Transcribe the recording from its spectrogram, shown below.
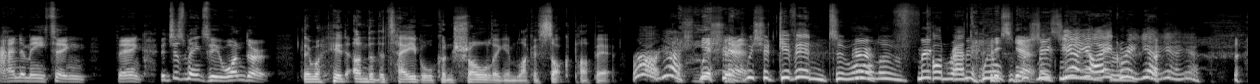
animating thing. It just makes me wonder they were hid under the table, controlling him like a sock puppet. Oh yes, we should we should give in to all of Konrad's wills and yeah. wishes. Yeah, yeah, I agree. Yeah, yeah, yeah.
